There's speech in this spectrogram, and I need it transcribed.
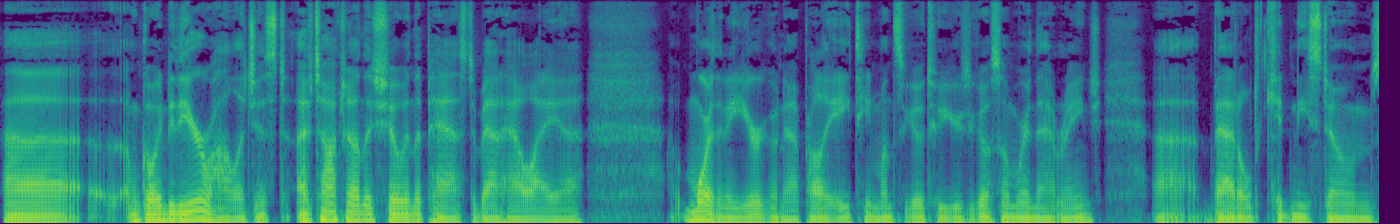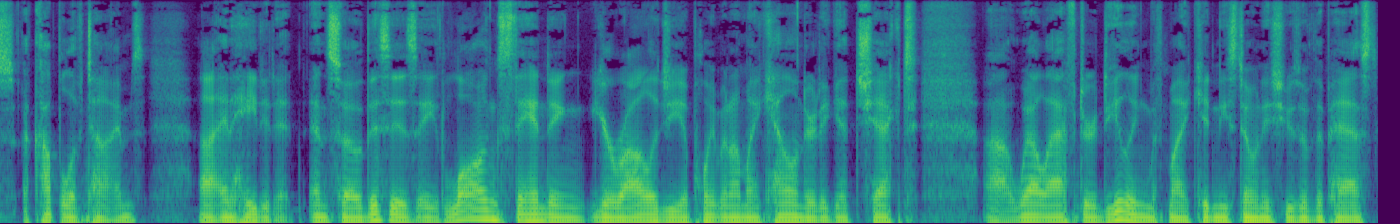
Uh, I'm going to the urologist. I've talked on the show in the past about how I, uh, more than a year ago now, probably 18 months ago, two years ago, somewhere in that range, uh, battled kidney stones a couple of times uh, and hated it. And so this is a long standing urology appointment on my calendar to get checked uh, well after dealing with my kidney stone issues of the past,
